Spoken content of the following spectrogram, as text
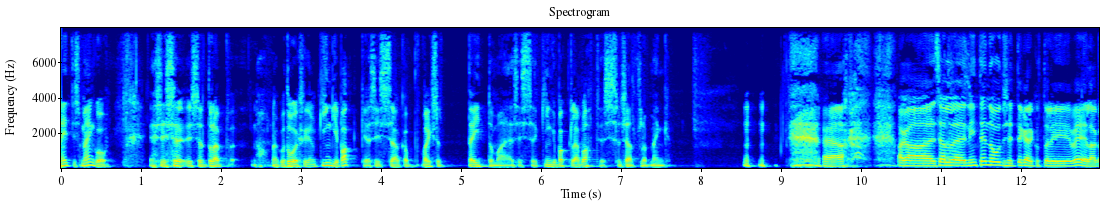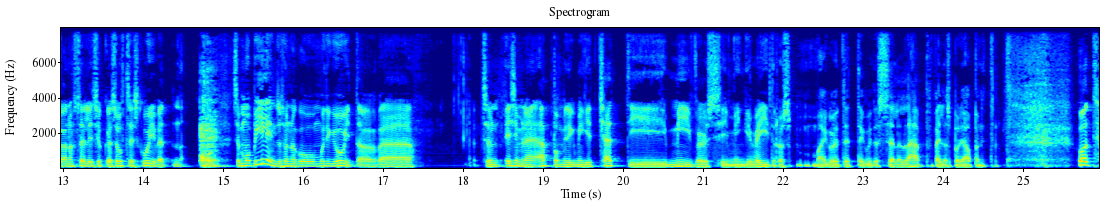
netist mängu ja siis, siis sul tuleb noh, nagu tuuakse kingipakk ja siis see hakkab vaikselt täituma ja siis see kingipakk läheb lahti ja siis sealt tuleb mäng aga, aga seal Nintendo uudiseid tegelikult oli veel, aga noh, see oli sihuke suhteliselt kuiv, et no, see mobiilindus on nagu muidugi huvitav. et see on esimene äpp on muidugi mingi chati Miiverse'i mingi veidrus, ma ei kujuta ette, kuidas sellel läheb väljaspool Jaapanit. vot,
